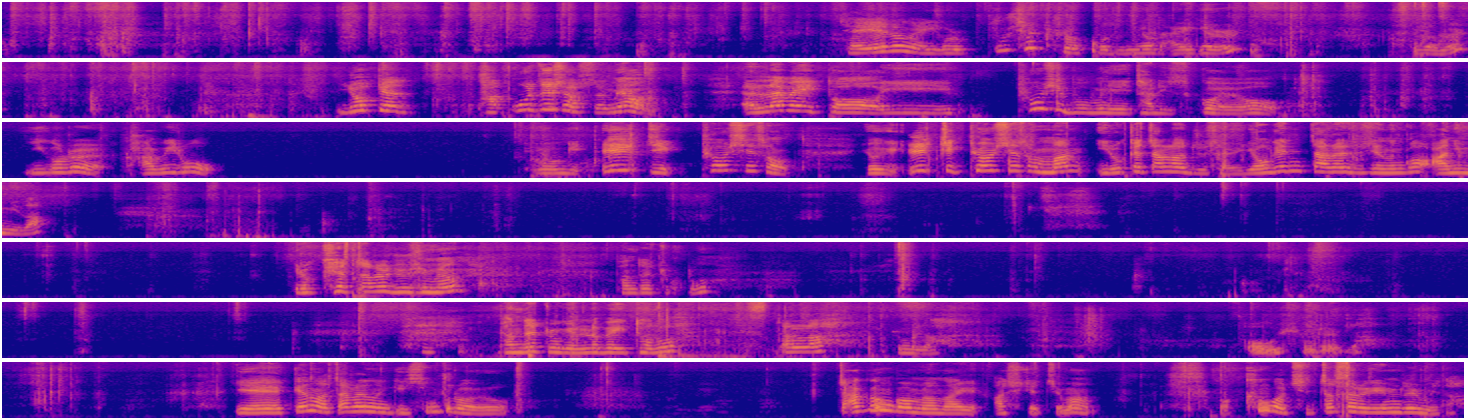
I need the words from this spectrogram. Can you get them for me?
제가 예전에 이걸 부셔뜨렸거든요 날개를 이거는 이렇게 다 꽂으셨으면 엘리베이터 이 표시 부분이 잘 있을 거예요. 이거를 가위로 여기 일찍 표시선 여기 일찍 표시선만 이렇게 잘라주세요. 여긴 자르시는 거 아닙니다. 이렇게 자르주시면 반대쪽도 반대쪽 엘리베이터도 잘라줍니다. 어우 힘들다. 얘 꽤나 자르는 게 힘들어요. 작은 거면 아, 아시겠지만 큰 거 진짜 자르기 힘듭니다.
